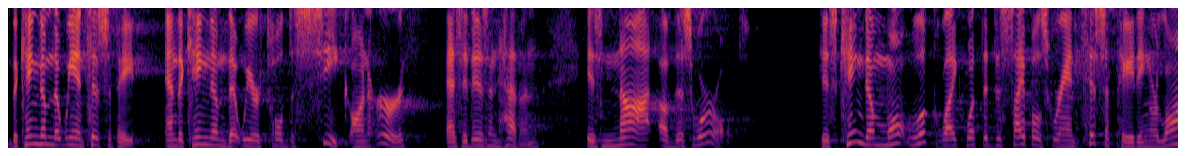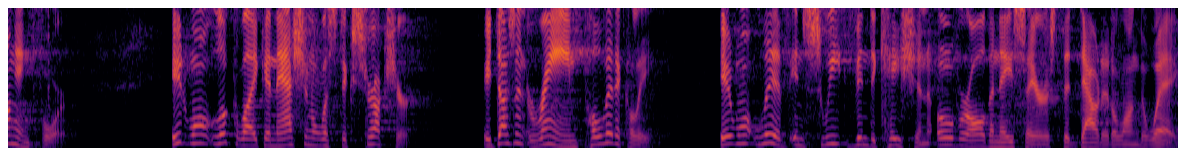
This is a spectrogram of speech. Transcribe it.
the kingdom that we anticipate, and the kingdom that we are told to seek on earth as it is in heaven, is not of this world. His kingdom won't look like what the disciples were anticipating or longing for. It won't look like a nationalistic structure. It doesn't reign politically. It won't live in sweet vindication over all the naysayers that doubted along the way.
